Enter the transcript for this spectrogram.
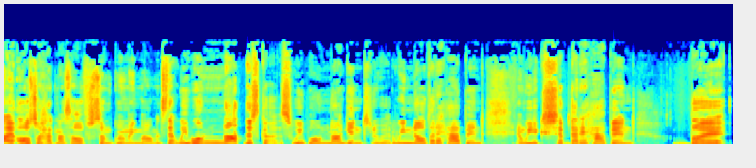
I also had myself some grooming moments that we will not discuss. We will not get into it. We know that it happened and we accept that it happened, but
